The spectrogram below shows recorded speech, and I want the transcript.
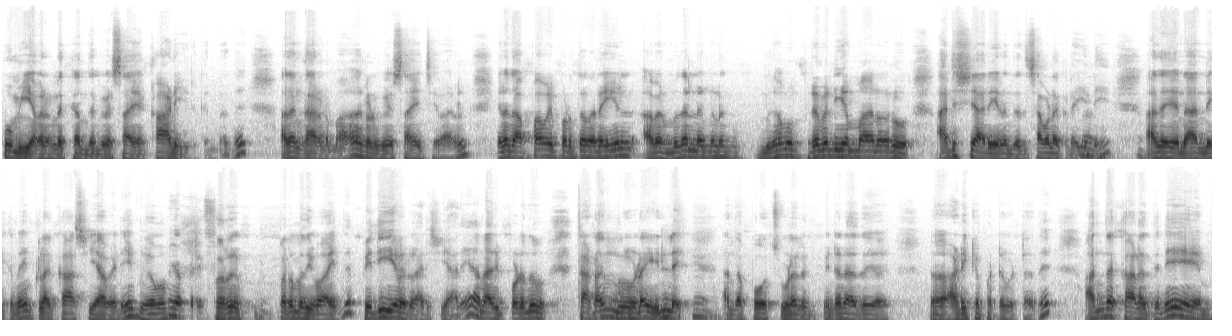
பூமி அவர்களுக்கு அந்த விவசாய காணி இருக்கின்றது. அதன் காரணமாக அவர்கள் விவசாயம் செய்வார்கள். எனது அப்பாவை பொறுத்தவரையில் அவர் முதல் எங்களுக்கு மிகவும் பிரபலியமான ஒரு அரிசி ஆறு இருந்தது சவணக்கடையிலே. அது நான் நினைக்கிறேன் கிழக்கு ஆசியாவிலே மிகவும் பெரு பெருமதி வாய்ந்த பெரிய ஒரு அரிசியாரே ஆனால் இப்பொழுது தடங்கூட இல்லை. அந்த போர் சூழலுக்கு பின்னர் அது அடிக்கப்பட்டு விட்டது அந்த காலத்திலே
